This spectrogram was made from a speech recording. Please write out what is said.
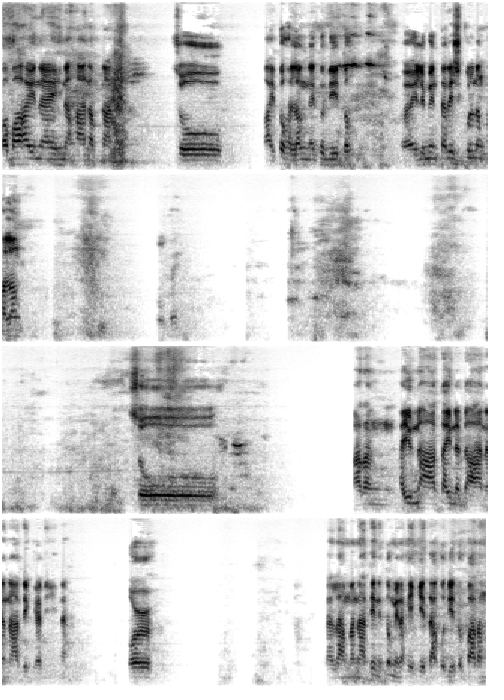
pabahay na hinahanap natin. So, ah, ito, halang na ito dito. Ah, elementary school ng halang. Okay. So, parang ayun na ata yung nadaanan natin kanina. Or nalaman natin. Ito may nakikita ako dito. Parang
